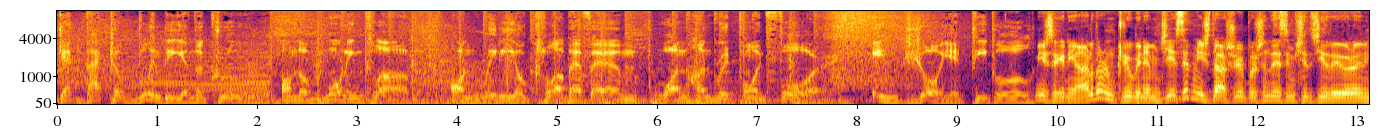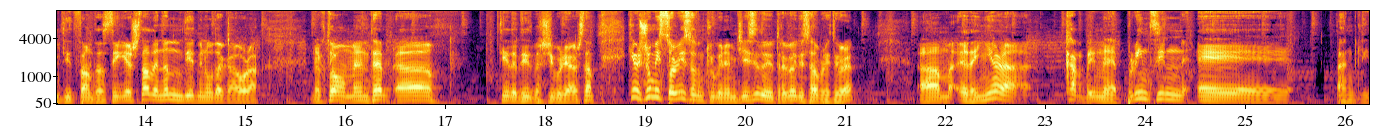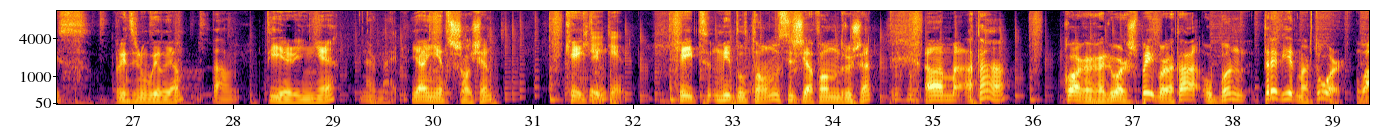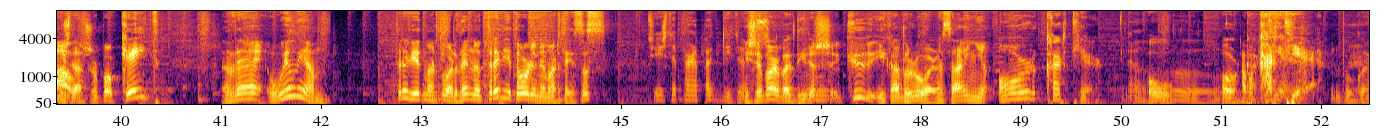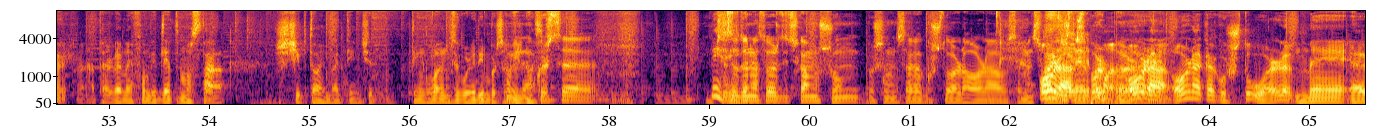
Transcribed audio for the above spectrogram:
get back to Blindy and the crew on the Morning Club on Radio Club FM 100.4. Enjoy it people. Mirë se keni ardhur në klubin e mëngjesit. Miq të dashur, ju përshëndesim që të gjithëve ju urojmë ditë fantastike. 7:19 minuta ka ora. Në këto momente, ë uh, tjetër ditë me shi për jashtë. Kemë shumë histori sot në klubin e mëngjesit, do ju tregoj disa prej tyre. Ëm um, edhe njëra ka të bëjë me princin e Anglisë, princin William. Po. Ti e njeh. Normal. Ia njeh të shoqen. Kate. Kate. Kate Middleton, siç ia thonë ndryshe. Mhm. Ëm um, ata koha ka kaluar shpejt, por ata u bënë 3 vjet martuar. Wow. Ishte dashur po Kate dhe William. 3 vjet martuar dhe në 3 vjetorin e martesës, që ishte para pak ditësh. Ishte para pak ditësh, mm. ky i ka dhuruar asaj një orë Cartier. Oh, oh. orë apo Cartier. Bukur. Atë r-në e fundit le të mos ta shqiptojmë Altin që të tingëllojmë sikur e dimë për çfarë flasim. Nuk është se Nëse do të na thuash diçka më shumë, për shembull sa ka kushtuar ora ose me çfarë ishte përbërë. Ora, ora ka kushtuar me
